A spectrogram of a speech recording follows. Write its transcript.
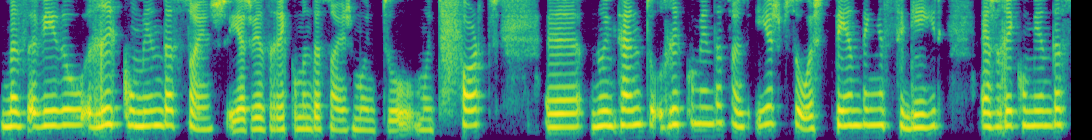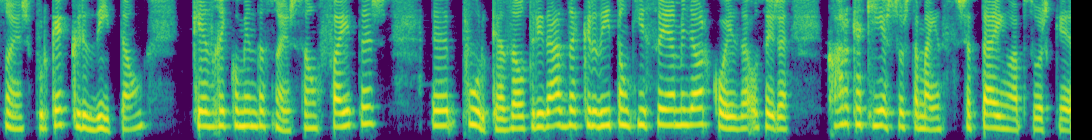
mas havido recomendações, e às vezes recomendações muito, muito fortes, uh, no entanto, recomendações. E as pessoas tendem a seguir as recomendações, porque acreditam que as recomendações são feitas uh, porque as autoridades acreditam que isso é a melhor coisa. Ou seja, claro que aqui as pessoas também se chateiam, há pessoas que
